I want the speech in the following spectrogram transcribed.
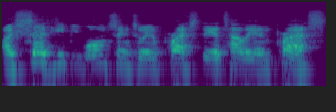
I said he'd be wanting to impress the Italian press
